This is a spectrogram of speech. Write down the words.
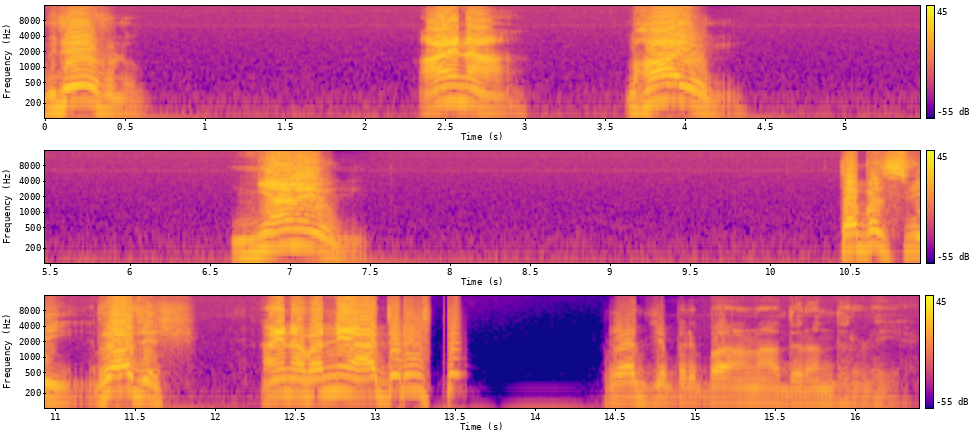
విదేహుడు ఆయన మహాయోగి. జ్ఞానయోగి. తపస్వి రాజేష్. ఆయన అవన్నీ ఆచరిస్తూ రాజ్య పరిపాలనా దురంధరుడయ్యాడు.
